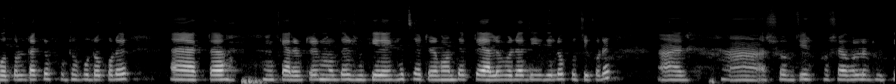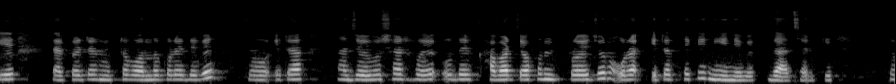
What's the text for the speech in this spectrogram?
বোতলটাকে ফুটো ফুটো করে একটা ক্যারেটের মধ্যে ঢুকিয়ে রেখেছে। এটার মধ্যে একটু অ্যালোভেরা দিয়ে দিল কুচি করে। আর সবজির খোসাগুলো ঢুকিয়ে তারপর এটার মুখটা বন্ধ করে দেবে। তো এটা জৈব সার হয়ে ওদের খাবার যখন প্রয়োজন ওরা এটা থেকে নিয়ে নেবে গাছ আর কি। তো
